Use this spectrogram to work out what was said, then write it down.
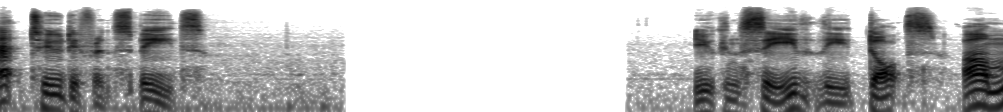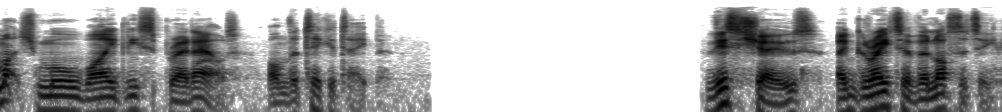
at two different speeds. You can see that the dots are much more widely spread out on the ticker tape. This shows a greater velocity.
